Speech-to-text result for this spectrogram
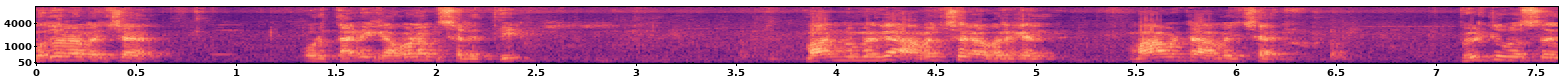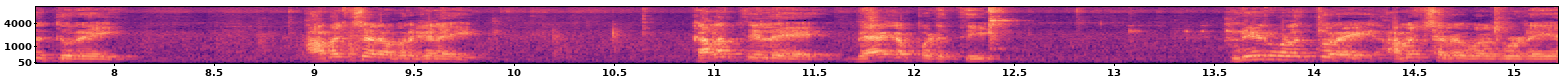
முதலமைச்சர் ஒரு தனி கவனம் செலுத்தி மாண்புமிகு அமைச்சர் அவர்கள் மாவட்ட அமைச்சர் வீட்டு வசதித்துறை அமைச்சர் அவர்களை களத்திலே வேகப்படுத்தி நீர்வளத்துறை அமைச்சர் அவர்களுடைய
